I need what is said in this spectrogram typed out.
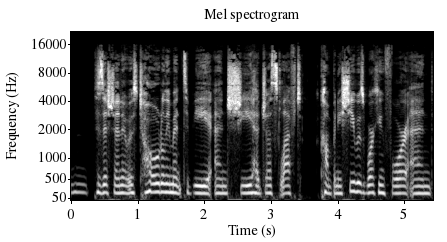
mm, position. It was totally meant to be. And she had just left a company she was working for. And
